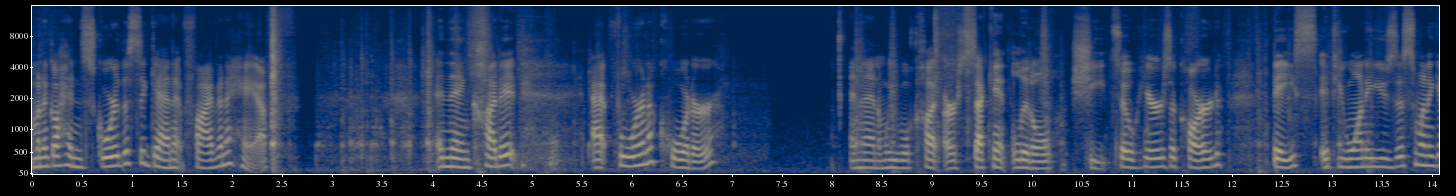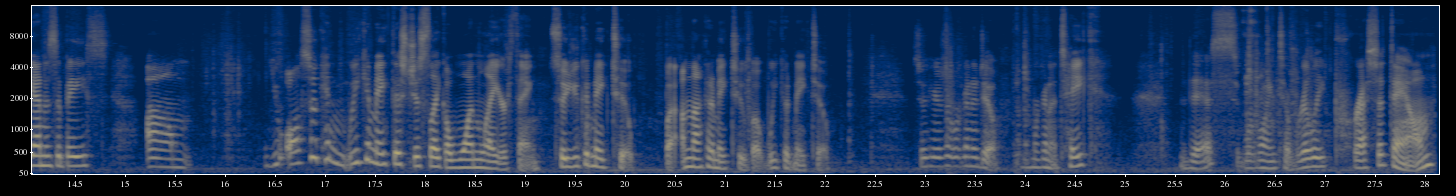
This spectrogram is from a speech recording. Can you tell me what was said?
I'm going to go ahead and score this again at five and a half. and then cut it at four and a quarter. And then we will cut our second little sheet. So here's a card base. If you want to use this one again as a base, um, you also can, we can make this just like a one layer thing. So you could make two, but I'm not going to make two, but we could make two. So here's what we're going to do. We're going to take this, we're going to really press it down.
